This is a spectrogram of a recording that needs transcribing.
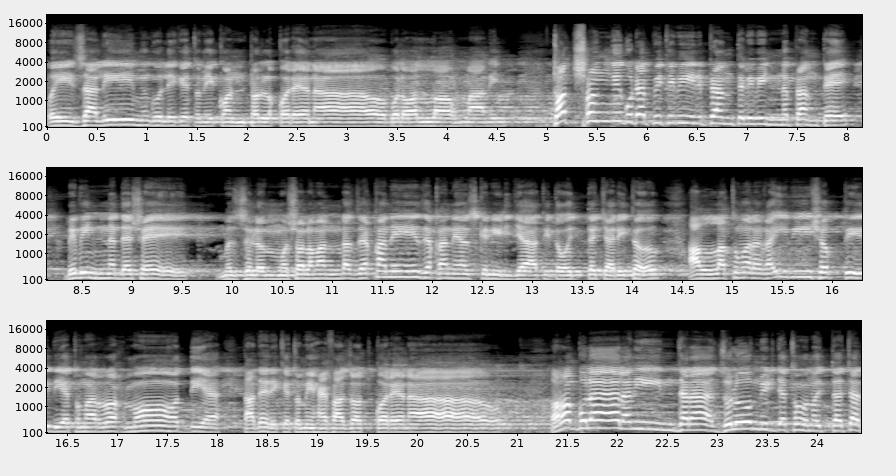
ওই জালিমগুলিকে তুমি কন্ট্রোল করে নাও। বলো আল্লাহ আমিন। তৎসঙ্গে গোটা পৃথিবীর প্রান্তে, বিভিন্ন প্রান্তে, বিভিন্ন দেশে মুসলিম, মুসলমানরা যেখানে যেখানে আজকে নির্যাতিত, অত্যাচারিত, আল্লাহ তোমার গাইবী শক্তি দিয়ে, তোমার রহমত দিয়া তাদেরকে তুমি হেফাজত করে নাও। রব্বুল আলমিন যারা জুলুম, নির্যাতন, অত্যাচার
